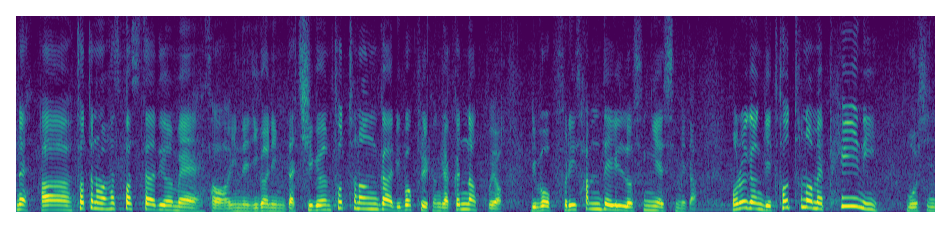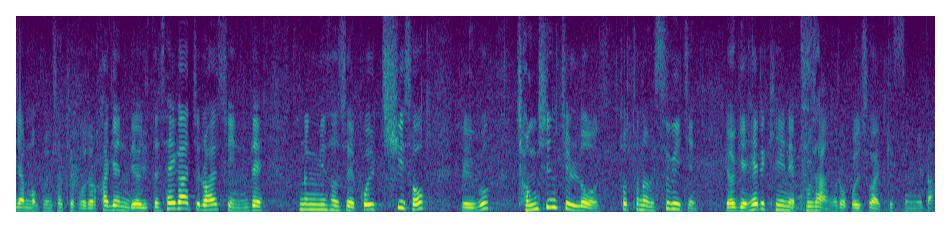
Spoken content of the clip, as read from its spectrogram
네, 아, 토트넘 핫스퍼 스타디움에서 있는 이건입니다. 지금 토트넘과 리버풀 경기가 끝났고요. 리버풀이 3대1로 승리했습니다. 오늘 경기 토트넘의 패인이 무엇인지 한번 분석해 보도록 하겠는데요. 일단 세 가지로 할 수 있는데 손흥민 선수의 골 취소 그리고 정신줄 놓은 토트넘의 수비진 여기에 해리 케인의 부상으로 볼 수가 있겠습니다.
